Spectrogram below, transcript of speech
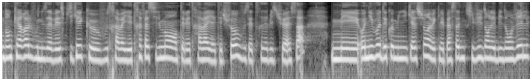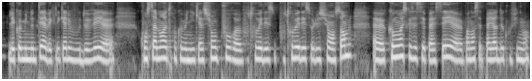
Donc Carole, vous nous avez expliqué que vous travaillez très facilement en télétravail à tête Show, vous êtes très habitué à ça, mais au niveau des communications avec les personnes qui vivent dans les bidonvilles, les communautés avec lesquelles vous devez euh, constamment être en communication pour, euh, pour, trouver, des, pour trouver des solutions ensemble, euh, comment est-ce que ça s'est passé pendant cette période de confinement?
